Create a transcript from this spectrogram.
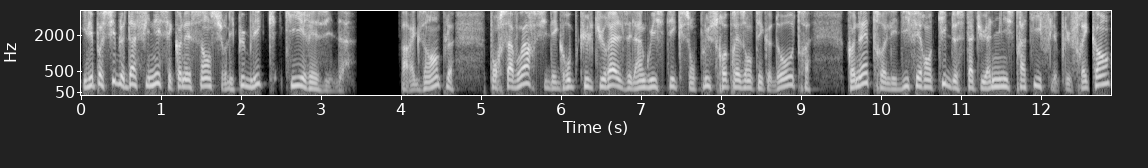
il est possible d'affiner ses connaissances sur les publics qui y résident. Par exemple, pour savoir si des groupes culturels et linguistiques sont plus représentés que d'autres, connaître les différents types de statuts administratifs les plus fréquents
